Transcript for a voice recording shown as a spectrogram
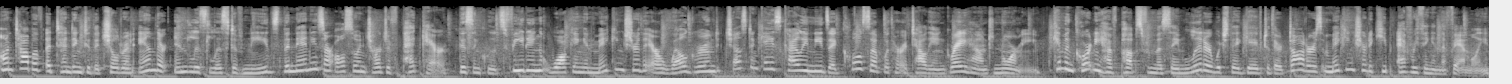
On top of attending to the children and their endless list of needs, the nannies are also in charge of pet care. This includes feeding, walking, and making sure they are well groomed just in case Kylie needs a close up with her Italian greyhound, Normie. Kim and Kourtney have pups from the same litter which they gave to their daughters, making sure to keep everything in the family.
